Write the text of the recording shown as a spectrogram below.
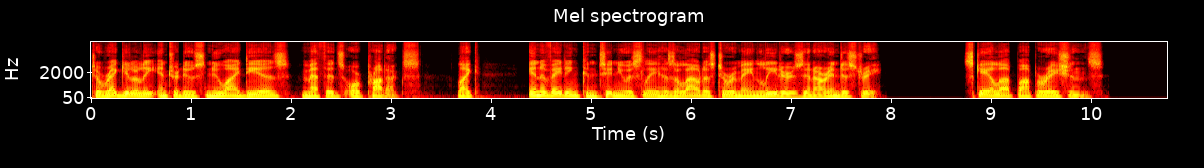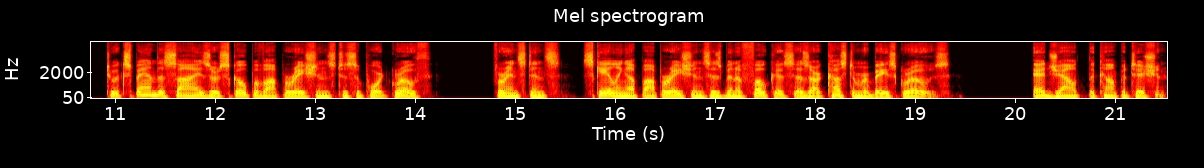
to regularly introduce new ideas, methods, or products, like innovating continuously has allowed us to remain leaders in our industry. Scale up operations. To expand the size or scope of operations to support growth. For instance, scaling up operations has been a focus as our customer base grows. Edge out the competition.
